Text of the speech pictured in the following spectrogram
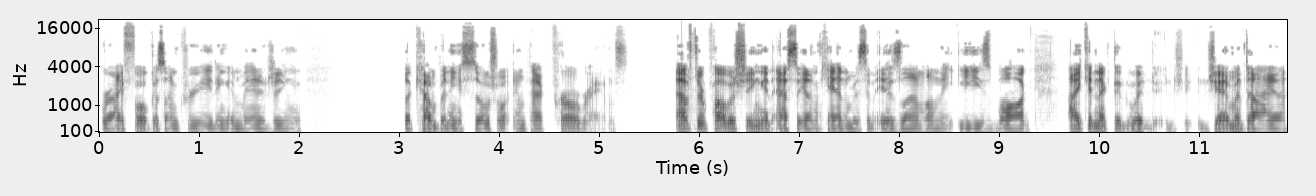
where I focus on creating and managing the company's social impact programs. After publishing an essay on cannabis and Islam on the Eaze blog, I connected with J- Jamadiah,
